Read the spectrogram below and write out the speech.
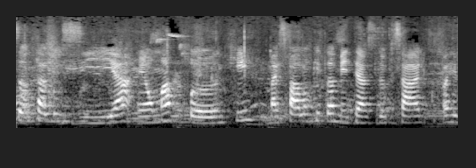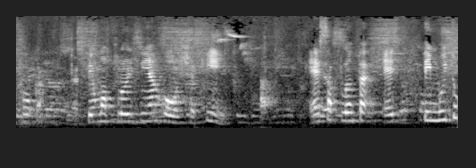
Santa Luzia, é uma punk, mas falam que também tem ácido oxálico para refogar. Tem uma florzinha roxa aqui. Essa planta é- tem muito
